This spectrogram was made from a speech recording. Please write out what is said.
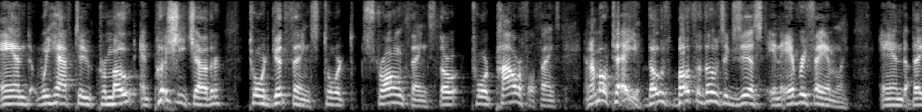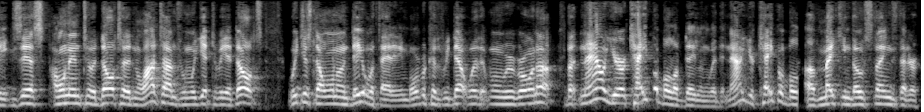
And we have to promote and push each other toward good things, toward strong things, toward powerful things. And I'm going to tell you, those, both of those exist in every family and they exist on into adulthood. And a lot of times when we get to be adults, we just don't want to deal with that anymore because we dealt with it when we were growing up. But now you're capable of dealing with it. Now you're capable of making those things that are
